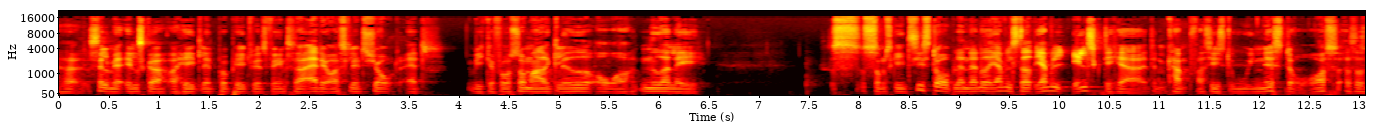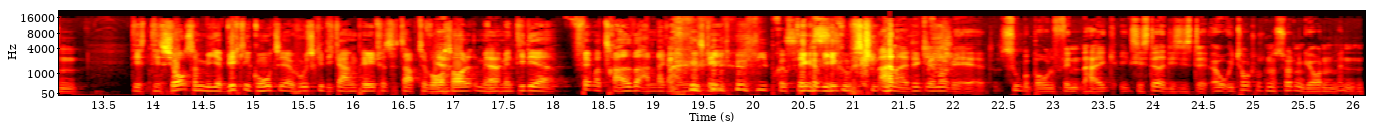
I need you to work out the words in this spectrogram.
altså, selvom jeg elsker at hate lidt på Patriots fans, så er det også lidt sjovt, at vi kan få så meget glæde over nederlag, som skete sidste år blandt andet. Jeg vil stadig, jeg vil elske det her, den kamp fra sidste uge i næste år også. Altså sådan, Det, det er sjovt, som vi er virkelig gode til at huske de gange Patriots har tabt til vores Ja, hold, men, ja. men de der 35 andre gange, det skete, lige præcis. det kan vi ikke huske. Nej, nej, det glemmer vi. Super Bowl find, har ikke eksisteret de sidste... Jo, i 2017 gjorde den, men der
